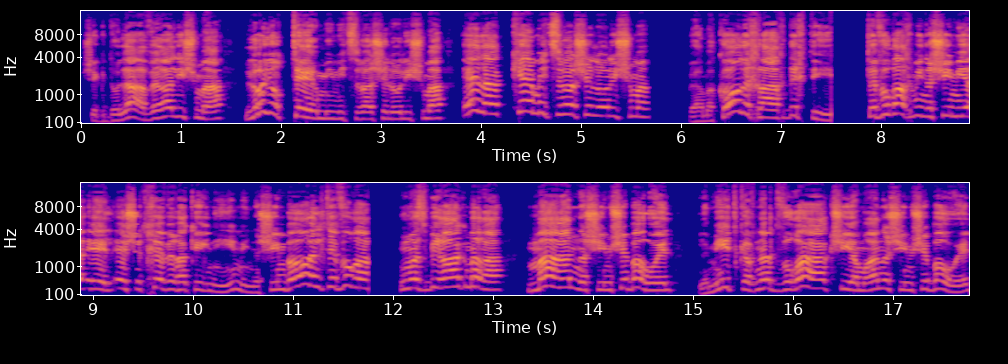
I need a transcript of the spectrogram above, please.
שגדולה עבירה לשמה לא יותר ממצווה שלא לשמה, אלא כמצווה שלא לשמה. והמקור לכך דכתיב, תבורך מנשים יעל אשת חבר הקינים, מנשים באוהל תבורך. ומסבירה הגמרא, מה נשים שבאוהל? למי התכוונה דבורה כשהיא אמרה נשים שבאוהל?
